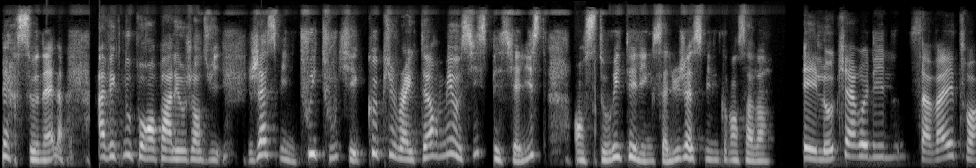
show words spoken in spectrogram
personnelle. Avec nous pour en parler aujourd'hui, Jasmine Twitou, qui est copywriter, mais aussi spécialiste en storytelling. Salut Jasmine, comment ça va? Hello Caroline, ça va et toi?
